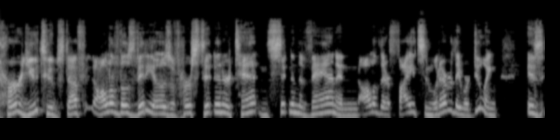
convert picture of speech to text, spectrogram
her YouTube stuff, all of those videos of her sitting in her tent and sitting in the van and all of their fights and whatever they were doing is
